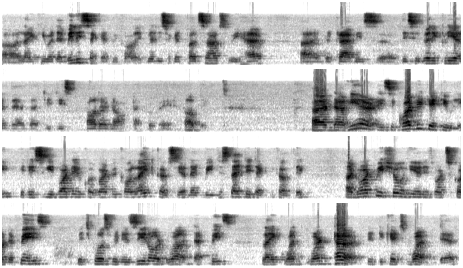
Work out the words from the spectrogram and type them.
uh, like even a millisecond, we call it millisecond pulsars we have. Uh, the crab is, uh, this is very clear there that it is on and type of a object. And uh, here is quantitatively, it is what we, call, what we call light curves here. Let me just slightly technical thing. And what we show here is what's called a phase, which goes between 0 and 1. That means like one one turn indicates one there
